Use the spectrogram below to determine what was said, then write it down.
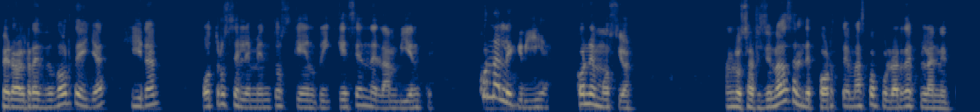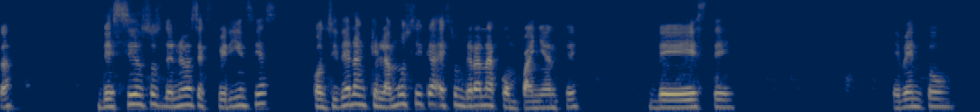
pero alrededor de ella giran otros elementos que enriquecen el ambiente, con alegría, con emoción. Los aficionados al deporte más popular del planeta deseosos de nuevas experiencias, consideran que la música es un gran acompañante de este evento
